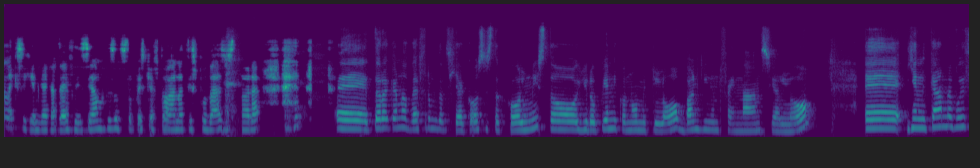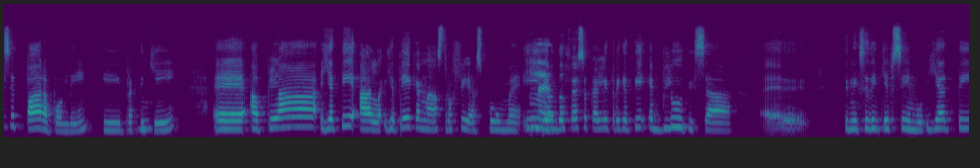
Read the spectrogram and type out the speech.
άλλαξε γενικά κατεύθυνση. Αν θες να της το πεις και αυτό, Άννα, τι σπουδάζεις τώρα. Ε, τώρα κάνω δεύτερο μεταπτυχιακό στη Στοκχόλμη στο European Economic Law, Banking and Financial Law. Ε, γενικά με βοήθησε πάρα πολύ η πρακτική. Ε, απλά γιατί, άλλα, γιατί έκανα αστροφή, ας πούμε, ή ναι. για να το θέσω καλύτερα, γιατί εμπλούτησα ε, την εξειδικευσή μου. Γιατί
